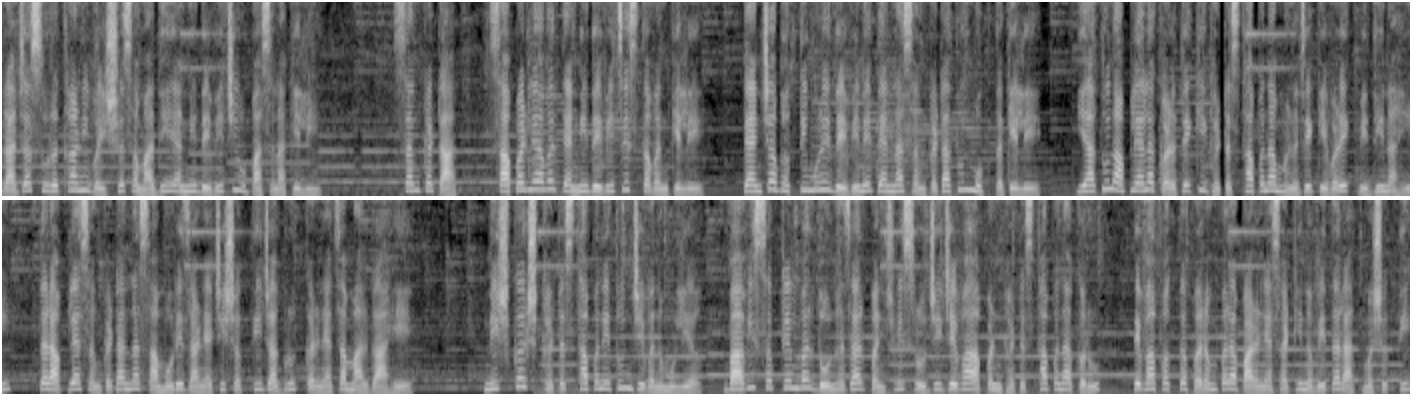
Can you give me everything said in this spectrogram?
राजा सुरथ आणि वैश्य समाधी यांनी देवीची उपासना केली. संकटात. सापडल्यावर त्यांनी देवीचे स्तवन केले. त्यांच्या भक्तीमुळे देवीने त्यांना संकटातून मुक्त केले. यातून आपल्याला कळते की घटस्थापना म्हणजे केवळ एक विधी नाही तर आपल्या संकटांना सामोरे जाण्याची शक्ती जागृत करण्याचा मार्ग आहे. निष्कर्ष घटस्थापनेतून जीवनमूल्य. बावीस सप्टेंबर दोन हजार पंचवीस रोजी जेव्हा आपण घटस्थापना करू तेव्हा फक्त परंपरा पाळण्यासाठी नव्हे तर आत्मशक्ती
